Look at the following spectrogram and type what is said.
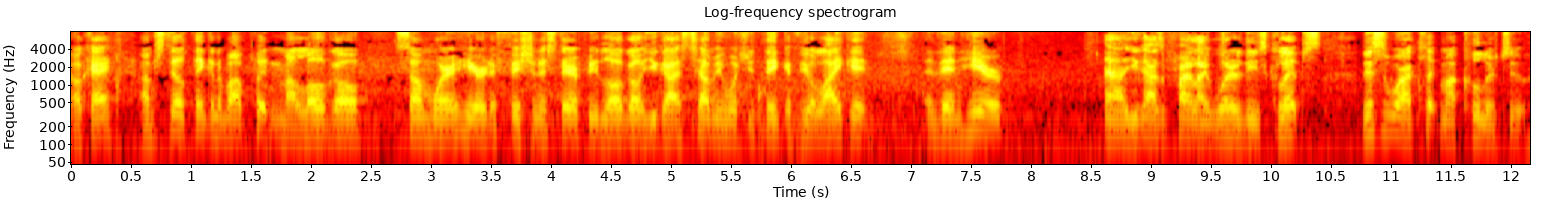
Okay, I'm still thinking about putting my logo somewhere here, the Fishing is Therapy logo. You guys tell me what you think if you'll like it. And then here, uh, you guys are probably like, what are these clips? This is where I clip my cooler to.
